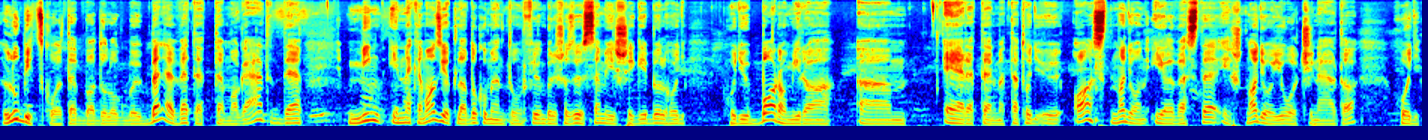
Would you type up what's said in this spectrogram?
lubickolt ebbe a dologba, ő belevetette magát, de mind, én nekem az jött le a dokumentumfilmből és az ő személyiségéből, hogy, hogy ő baromira um, erre termett. Tehát, hogy ő azt nagyon élvezte, és nagyon jól csinálta, hogy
